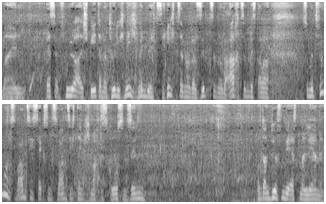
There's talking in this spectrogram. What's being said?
Weil besser früher als später natürlich nicht, wenn du jetzt 16 oder 17 oder 18 bist, aber so mit 25, 26 denke ich, macht es großen Sinn. Und dann dürfen wir erstmal lernen.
